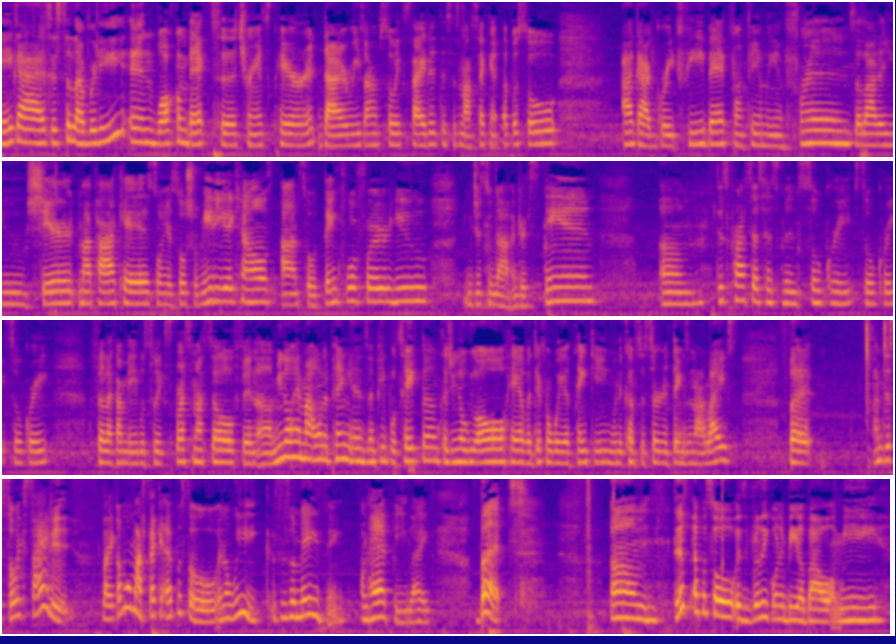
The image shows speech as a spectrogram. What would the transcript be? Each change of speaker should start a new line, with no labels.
Hey guys, it's Celebrity, and welcome back to Transparent Diaries. I'm so excited. This is my second episode. I got great feedback from family and friends. A lot of you shared my podcast on your social media accounts. I'm so thankful for you. You just do not understand. Um, this process has been so great, so great, so great feel like I'm able to express myself and, um, you know, have my own opinions and people take them because, you know, we all have a different way of thinking when it comes to certain things in our lives. But I'm just so excited. Like, I'm on my second episode in a week. This is amazing. I'm happy. Like, but um, this episode is really going to be about me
